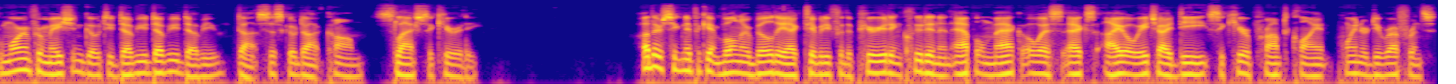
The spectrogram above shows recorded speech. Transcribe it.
For more information, go to www.cisco.com/security. Other significant vulnerability activity for the period included an Apple Mac OS X IOHID Secure Prompt Client Pointer Dereference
